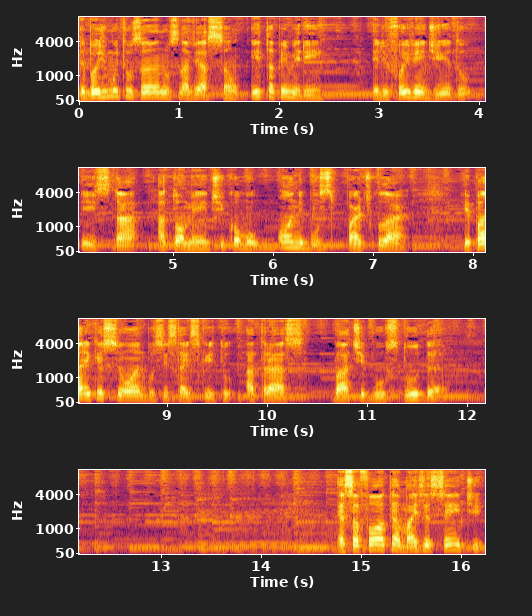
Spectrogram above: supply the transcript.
Depois de muitos anos na aviação Itapemirim, ele foi vendido e está atualmente como ônibus particular Repare que esse ônibus está escrito atrás Batibus Duda. Essa foto é a mais recente,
